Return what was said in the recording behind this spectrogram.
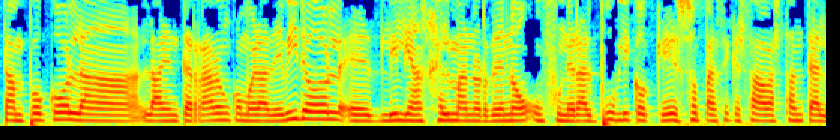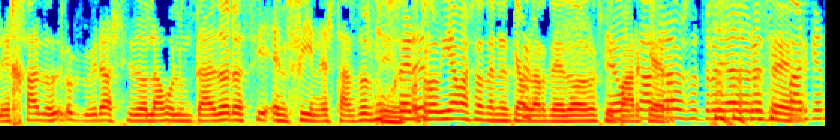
tampoco la, la enterraron como era debido. Eh, Lillian Hellman ordenó un funeral público, que eso parece que estaba bastante alejado de lo que hubiera sido la voluntad de Dorothy. En fin, estas dos Sí. mujeres. Otro día vas a tener que hablar de Dorothy Tengo Parker. que hablaros otro día de Dorothy Sí. Parker.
